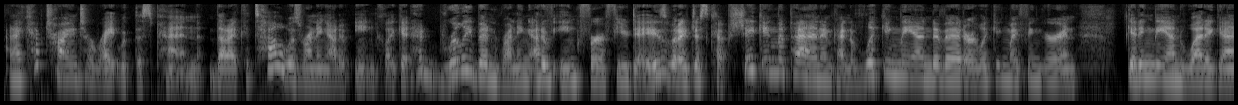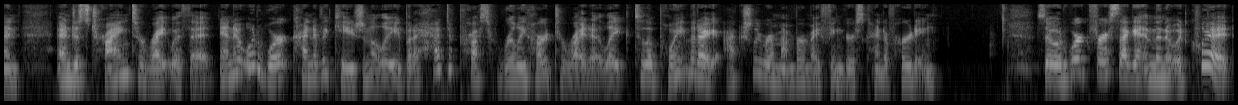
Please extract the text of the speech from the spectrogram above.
And I kept trying to write with this pen that I could tell was running out of ink. Like it had really been running out of ink for a few days, but I just kept shaking the pen and kind of licking the end of it or licking my finger and getting the end wet again and just trying to write with it. And it would work kind of occasionally, but I had to press really hard to write it, like to the point that I actually remember my fingers kind of hurting. So it would work for a second and then it would quit.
